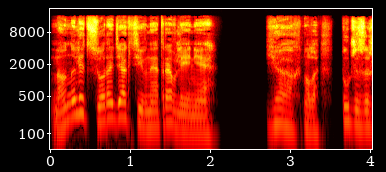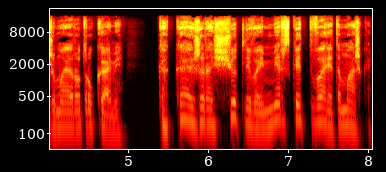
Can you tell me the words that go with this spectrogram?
но налицо радиоактивное отравление». Я ахнула, тут же зажимая рот руками. Какая же расчетливая, мерзкая тварь эта Машка.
